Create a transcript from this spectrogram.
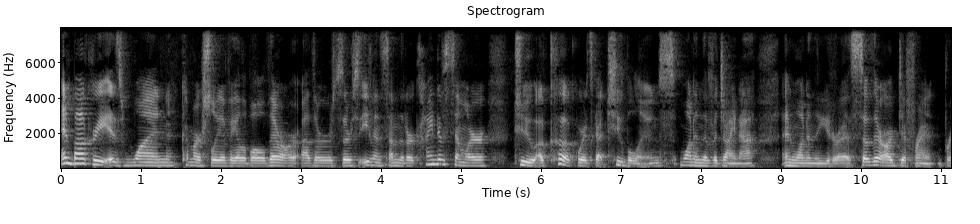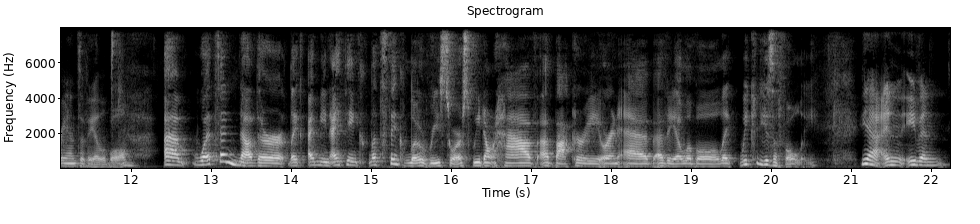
And Bakri is one commercially available. There are others. There's even some that are kind of similar to a cook where it's got two balloons, one in the vagina and one in the uterus. So there are different brands available. Um, what's another like? I mean, I think let's think low resource. We don't have a Bakri or an Ebb available. Like we could use a Foley. Yeah, and even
